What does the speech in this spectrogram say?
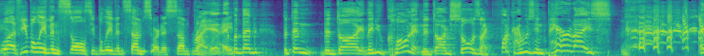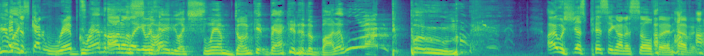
well, if you believe in souls, you believe in some sort of something, right? right? But then, but then the dog they do clone it, and the dog's soul is like, "Fuck, I was in paradise." And It like just got ripped grab it out out of the like, it was- sky, and you like slam dunk it back into the body. What? Boom! I was just pissing on a sofa in heaven.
